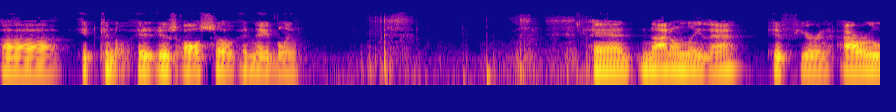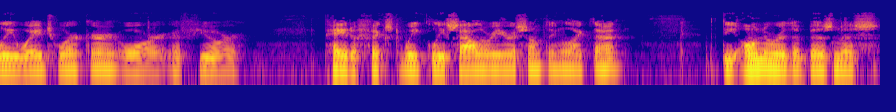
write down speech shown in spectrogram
uh, it can it is also enabling. And not only that, if you're an hourly wage worker or if you're paid a fixed weekly salary or something like that, the owner of the business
